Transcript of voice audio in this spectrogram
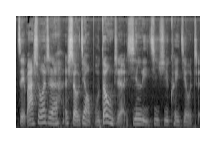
嘴巴说着，手脚不动着，心里继续愧疚着。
